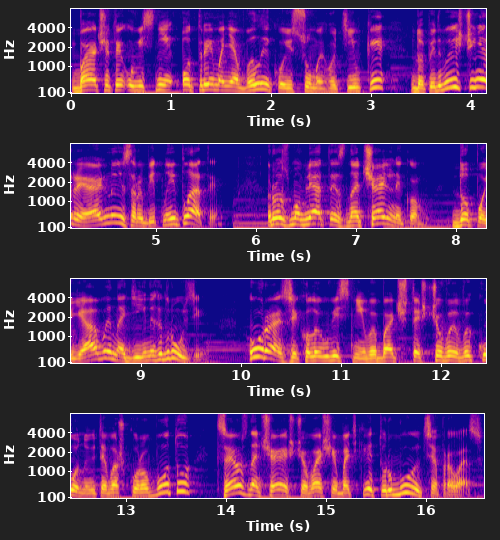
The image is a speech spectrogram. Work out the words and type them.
Бачити у вісні отримання великої суми готівки до підвищення реальної заробітної плати, розмовляти з начальником до появи надійних друзів. У разі, коли у вісні ви бачите, що ви виконуєте важку роботу, це означає, що ваші батьки турбуються про вас.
